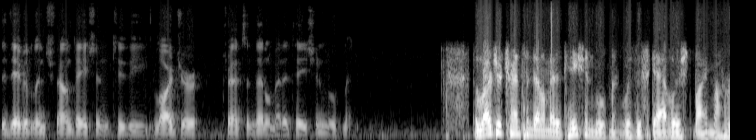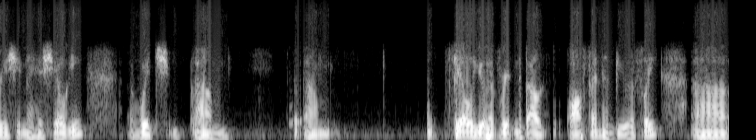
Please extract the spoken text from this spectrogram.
the David Lynch Foundation to the larger Transcendental Meditation movement? The larger Transcendental Meditation movement was established by Maharishi Mahesh Yogi, which um, um, Phil, you have written about often and beautifully, uh,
